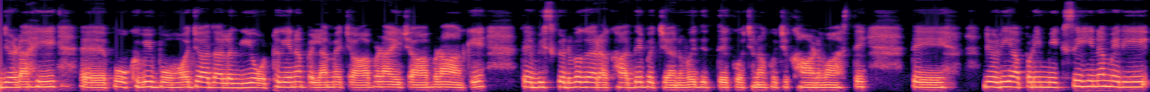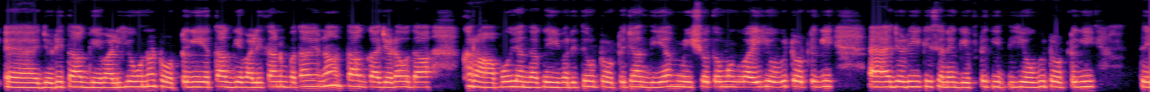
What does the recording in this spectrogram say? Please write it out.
ਜਿਹੜਾ ਹੀ ਅਹ, ਭੁੱਖ ਵੀ ਬਹੁਤ ਜ਼ਿਆਦਾ ਲੱਗੀ ਉੱਠ ਗਏ ਨਾ ਪਹਿਲਾਂ ਮੈਂ ਚਾਹ ਬਣਾਈ ਚਾਹ ਬਣਾ ਕੇ ਤੇ ਬਿਸਕਟ ਵਗੈਰਾ ਖਾਦੇ ਬੱਚਿਆਂ ਨੂੰ ਵੀ ਦਿੱਤੇ ਕੁਛ ਨਾ ਕੁਛ ਖਾਣ ਵਾਸਤੇ। ਤੇ ਜਿਹੜੀ ਆਪਣੀ ਮਿਕਸੀ ਸੀ ਨਾ ਮੇਰੀ ਅਹ, ਜਿਹੜੀ ਧਾਗੇ ਵਾਲੀ ਸੀ ਉਹ ਨਾ ਟੁੱਟ ਗਈ ਹੈ। ਧਾਗੇ ਵਾਲੀ ਤੁਹਾਨੂੰ ਪਤਾ ਹੈ ਨਾ ਧਾਗਾ ਜਿਹੜਾ ਉਹਦਾ ਖਰਾਬ ਹੋ ਜਾਂਦਾ ਕਈ ਵਾਰੀ ਤੇ ਉਹ ਟੁੱਟ ਜਾਂਦੀ ਆ। ਮੀਸ਼ੋ ਤੋਂ ਮੰਗਵਾਈ ਸੀ ਉਹ ਵੀ ਟੁੱਟ ਗਈ। ਇਹ ਜਿਹੜੀ ਕਿਸੇ ਨੇ ਗਿਫਟ ਕੀਤੀ ਸੀ ਉਹ ਵੀ ਟੁੱਟ ਗਈ। ਤੇ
